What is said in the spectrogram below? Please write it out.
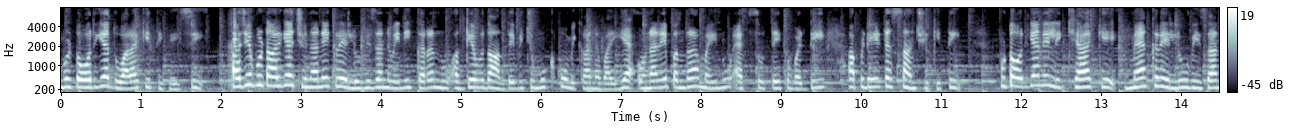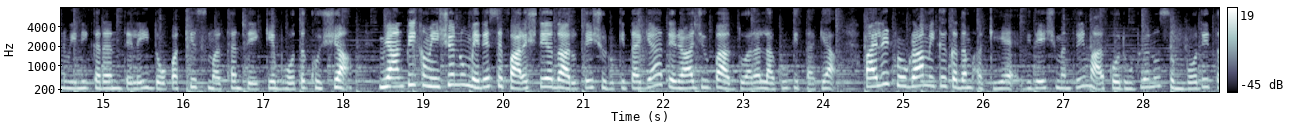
ਬਟੋਰੀਆ ਦੁਆਰਾ ਕੀਤੀ ਗਈ ਸੀ। ਅਜੇ ਬੁਟਾਰੀਆ ਜਿਨ੍ਹਾਂ ਨੇ ਘਰੇਲੂ ਵੀਜ਼ਾ ਨਵੀਨੀਕਰਨ ਨੂੰ ਅੱਗੇ ਵਧਾਉਣ ਦੇ ਵਿੱਚ ਮੁੱਖ ਭੂਮਿਕਾ ਨਿਭਾਈ ਹੈ, ਉਹਨਾਂ ਨੇ 15 ਮਈ ਨੂੰ ਐਕਸ ਉੱਤੇ ਇੱਕ ਵੱਡੀ ਅਪਡੇਟ ਸਾਂਝੀ ਕੀਤੀ। ਪੁਟੋਰੀਆ ਨੇ ਲਿਖਿਆ ਕਿ, ਮੈਂ ਘਰੇਲੂ ਵੀਜ਼ਾ ਨਵੀਨੀਕਰਨ ਦੇ ਲਈ ਦੋਪੱਖੀ ਸਮਰਥਨ ਦੇ ਕੇ ਬਹੁਤ ਖੁਸ਼ ਹਾਂ। ਮਿਆਨਪੀ ਕਮਿਸ਼ਨ ਨੂੰ ਮੇਰੇ ਸਿਫਾਰਿਸ਼ ਦੇ ਆਧਾਰ ਉੱਤੇ ਸ਼ੁਰੂ ਕੀਤਾ ਗਿਆ ਤੇ ਰਾਜ ਵਿਭਾਗ ਦੁਆਰਾ ਲਾਗੂ ਕੀਤਾ ਗਿਆ। ਪਾਇਲਟ ਪ੍ਰੋਗਰਾਮ ਇੱਕ ਕਦਮ ਅੱਗੇ ਹੈ। ਵਿਦੇਸ਼ ਮੰਤਰੀ ਮਾਰਕੋ ਰੂਬੀਓ ਨੂੰ ਸੰਬੋਧਿਤ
